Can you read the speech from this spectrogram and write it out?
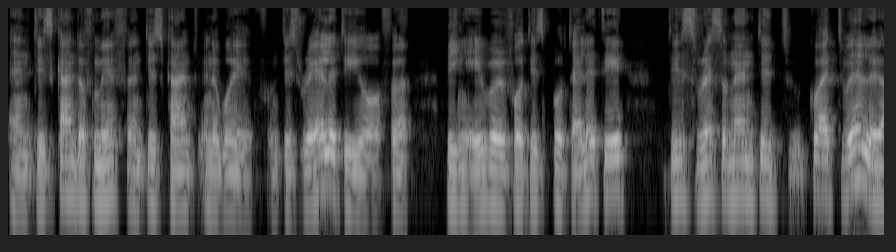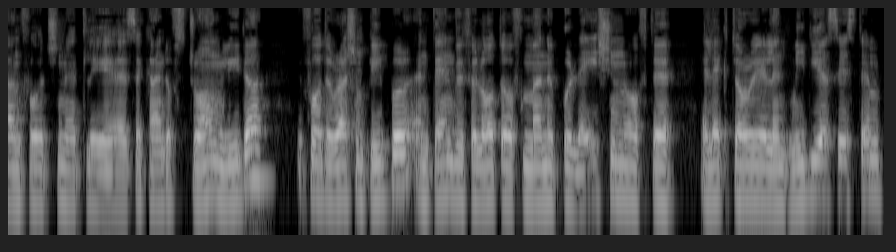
And this kind of myth and this kind, in a way, from this reality of uh, being able for this brutality, this resonated quite well, unfortunately, as a kind of strong leader for the Russian people, and then with a lot of manipulation of the electoral and media system,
